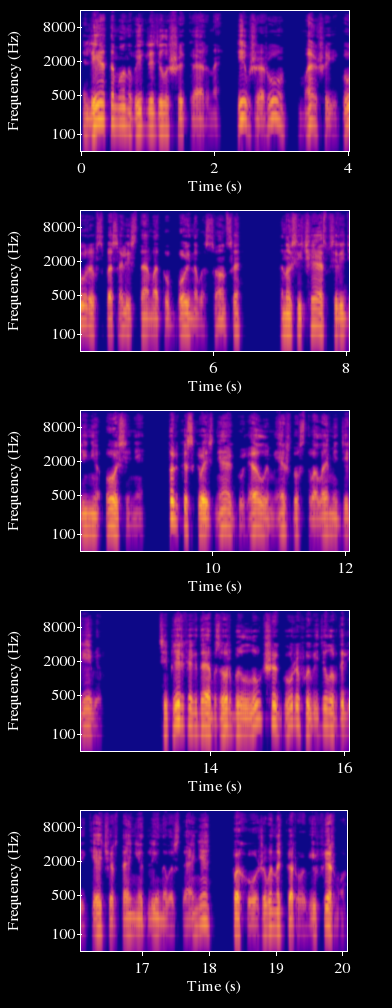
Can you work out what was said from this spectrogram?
Летом он выглядел шикарно, и в жару Маша и Егоров спасались там от убойного солнца, но сейчас, в середине осени, только сквозняк гулял между стволами деревьев. Теперь, когда обзор был лучше, Гуров увидел вдалеке очертания длинного здания, похожего на коровью ферму.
